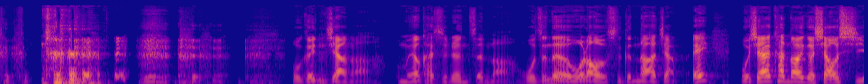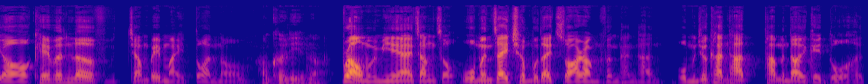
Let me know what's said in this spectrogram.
我跟你讲啊，我们要开始认真了。我真的，我老实跟大家讲，哎，我现在看到一个消息哦，Kevin Love 将被买断哦。好可怜哦。不然我们明天再张走，我们再全部再抓让分看看，我们就看他他们到底可以多狠。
